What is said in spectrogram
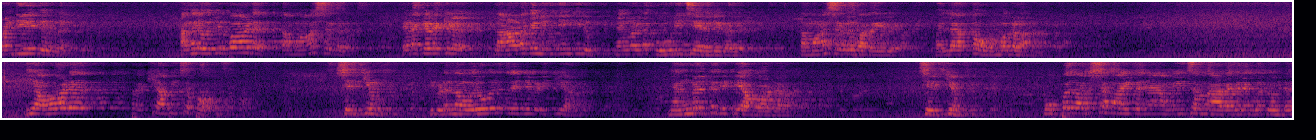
വണ്ടിയിൽ കയറുന്നത് അങ്ങനെ ഒരുപാട് തമാശകൾ ഇടയ്ക്കിടയ്ക്ക് നാടകം ഇല്ലെങ്കിലും ഞങ്ങളുടെ കൂടിച്ചേരലുകൾ തമാശകൾ പറയൽ വല്ലാത്ത ഓർമ്മകളാണ്. ഈ അവാർഡ് പ്രഖ്യാപിച്ചപ്പോൾ ശരിക്കും ഇവിടുന്ന് ഓരോരുത്തരും എന്നെ വിളിക്കുകയാണ്. ഞങ്ങൾക്ക് കിട്ടിയ അവാർഡാണ്. ശരിക്കും മുപ്പത് വർഷമായിട്ട് ഞാൻ അമേച്ചർ നാടകരംഗത്തുണ്ട്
